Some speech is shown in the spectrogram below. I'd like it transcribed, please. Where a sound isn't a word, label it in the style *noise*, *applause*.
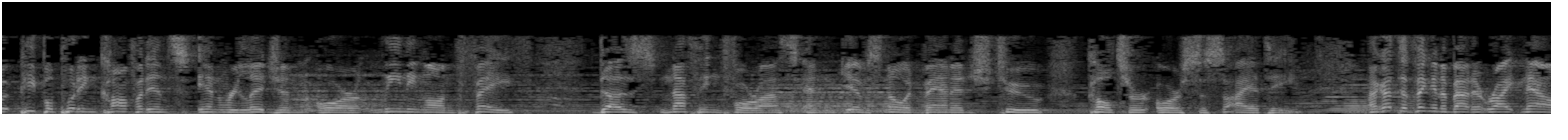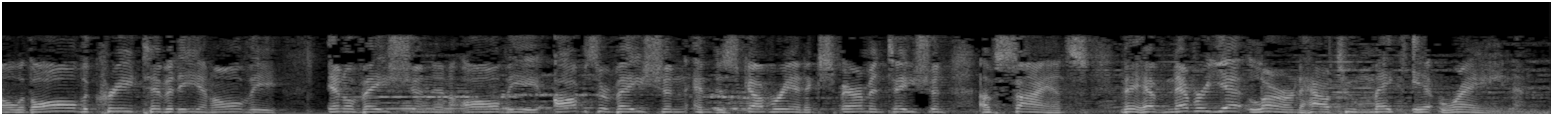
put people putting confidence in religion or leaning on faith does nothing for us and gives no advantage to culture or society. I got to thinking about it right now with all the creativity and all the innovation and all the observation and discovery and experimentation of science, they have never yet learned how to make it rain.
